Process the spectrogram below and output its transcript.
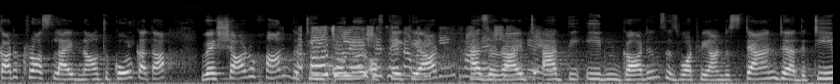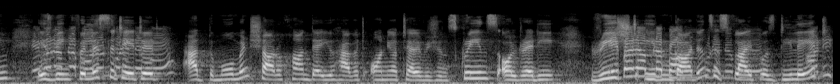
cut across live now to Kolkata, where Shah Rukh Khan, the team owner of KKR, has arrived at the Eden Gardens, is what we understand. Uh, the team is being felicitated at the moment. Shah Rukh Khan, there you have it on your television screens, already reached Eden Gardens. His flight was delayed,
